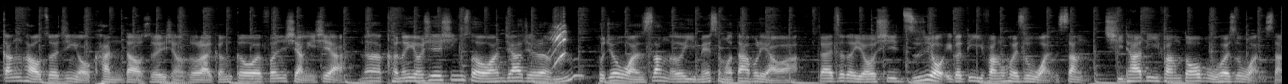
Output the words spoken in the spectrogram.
刚好最近有看到，所以想说来跟各位分享一下。那可能有些新手玩家觉得，嗯，不就晚上而已，没什么大不了啊。在这个游戏只有一个地方会是晚上，其他地方都不会是晚上。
